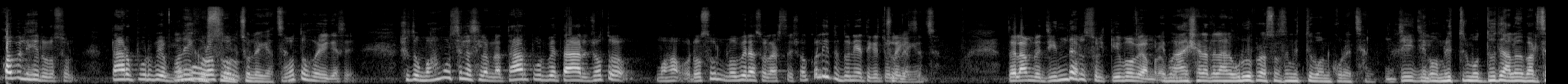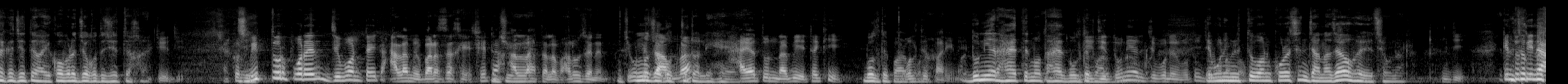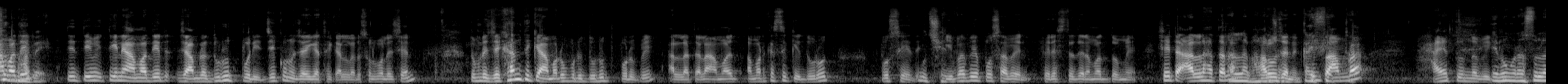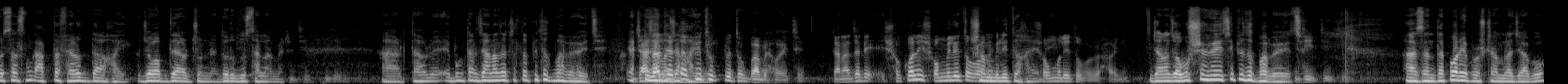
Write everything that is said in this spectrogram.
রাসূল। তার পূর্বে বহু রাসূল রাসূল চলে গেছে গত হয়ে গেছে। শুধু মোহাম্মদ না তার পূর্বে তার যত মহা- রাসূল নবী রাসুল আসছে সকলেই তো দুনিয়া থেকে চলে গেছে। তাহলে আমরা জিন্দা রসুল কীভাবে আমরা এবং বলব? আয়েশা রাদিয়াল্লাহু আনহা উরুপ রাসূল মৃত্যুবরণ করেছেন। জি জি। এবং মৃত্যুর মধ্য দিয়ে আলমে বারসাকে যেতে হয় কবরের জগতে যেতে হয়। জি জি। এখন মৃত্যুর পরের জীবনটা এটা আলামে বারাজাখে সেটা আল্লাহ তাআলা ভালো জানেন। অন্য জগৎ হ্যাঁ। হায়াতুন নবী এটা কি? বলতে পারব। বলতে পারি না দুনিয়ার হায়াতের মতো হায়াত বলতে পারব দুনিয়ার জীবনের মতো জীবন মৃত্যুবরণ করেছেন জানাজাও হয়েছে ওনার। জি। কিন্তু তিনি আমাদের তিনি- আমাদের যে আমরা দুরুদ পড়ি যে কোনো জায়গা থেকে আল্লাহ রসুল বলেছেন তোমরা যেখান থেকে আমার উপরে দুরুদ পড়বে আল্লাহ তাআলা আমার আমার কাছে কি দুরুদ পৌঁছে দেয়। কীভাবে পৌঁছাবেন ফেরেশতাদের মাধ্যমে? সেটা আল্লাহ আল্লাহ ভালো জানেন। কিন্তু আমরা হায়াতুন নবী এবং রাসূলুল্লাহ সাল্লাল্লাহু আত্মা ফেরত দেওয়া হয় জবাব দেওয়ার জন্য দরুদ সালামের। আর তাহলে এবং তার জানাজাটা তো পৃথকভাবে হয়েছে। জানাজাটা পৃথক ভাবে হয়েছে। জানাজাটি সকলেই সম্মিলিত সম্মিলিত হয় সম্মিলিত ভাবে হয়নি। জানাজা অবশ্যই হয়েছে পৃথক ভাবে হয়েছে। জি জি জি। হাসান প্রশ্নে আমরা যাব।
